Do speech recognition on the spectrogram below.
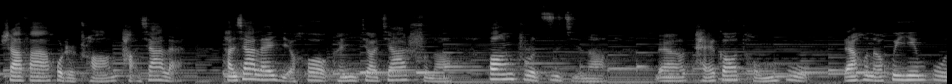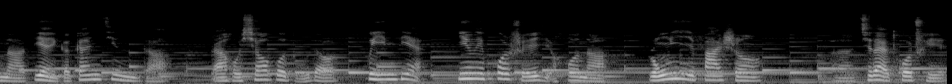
沙发或者床躺下来。躺下来以后，可以叫家属呢帮助自己呢，来抬高臀部，然后呢会阴部呢垫一个干净的，然后消过毒的会阴垫。因为破水以后呢，容易发生，呃脐带脱垂，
